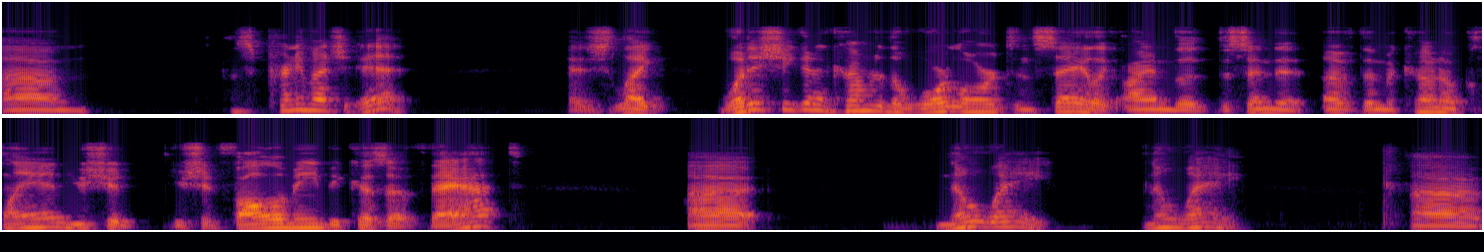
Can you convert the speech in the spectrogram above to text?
Um, that's pretty much it. Like, what is she going to come to the warlords and say? Like, I am the descendant of the Makono clan. You should you should follow me because of that. Uh, no way, no way. Uh,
